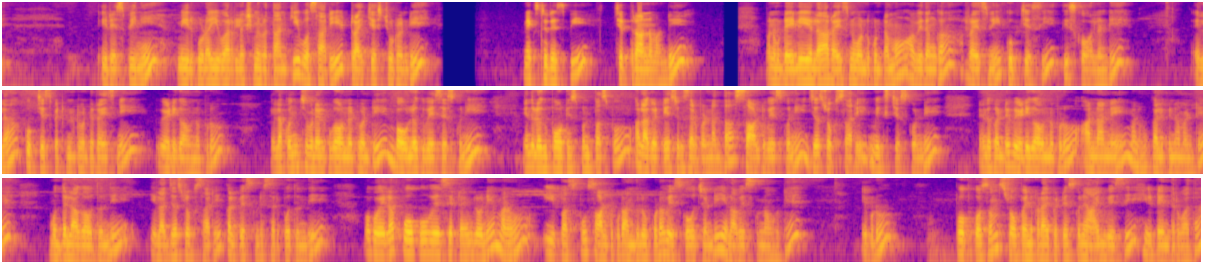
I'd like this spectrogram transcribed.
ఈ రెసిపీని మీరు కూడా ఈ వరలక్ష్మి వ్రతానికి ఒకసారి ట్రై చేసి చూడండి. నెక్స్ట్ రెసిపీ చిత్రాన్నం అండి. మనం డైలీ ఎలా రైస్ని వండుకుంటామో ఆ విధంగా రైస్ని కుక్ చేసి తీసుకోవాలండి. ఇలా కుక్ చేసి పెట్టుకున్నటువంటి రైస్ని వేడిగా ఉన్నప్పుడు ఇలా కొంచెం వెడల్పుగా ఉన్నటువంటి బౌల్లోకి వేసేసుకుని ఇందులోకి పావు టీ స్పూన్ పసుపు అలాగే టేస్ట్కి సరిపడినంత సాల్ట్ వేసుకొని జస్ట్ ఒకసారి మిక్స్ చేసుకోండి. ఎందుకంటే వేడిగా ఉన్నప్పుడు అన్నాన్ని మనం కలిపినామంటే ముద్దలాగా అవుతుంది. ఇలా జస్ట్ ఒకసారి కలిపేసుకుంటే సరిపోతుంది. ఒకవేళ పోపు వేసే టైంలోనే మనం ఈ పసుపు సాల్ట్ కూడా అందులో కూడా వేసుకోవచ్చండి. ఎలా వేసుకున్నాం ఒకటే. ఇప్పుడు పోపు కోసం స్టవ్ పైన కడాయి పెట్టేసుకొని ఆయిల్ వేసి హీట్ అయిన తర్వాత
